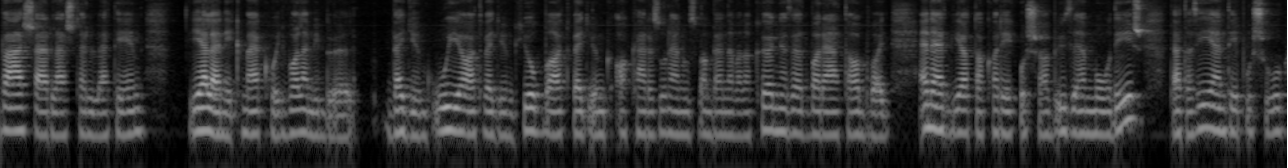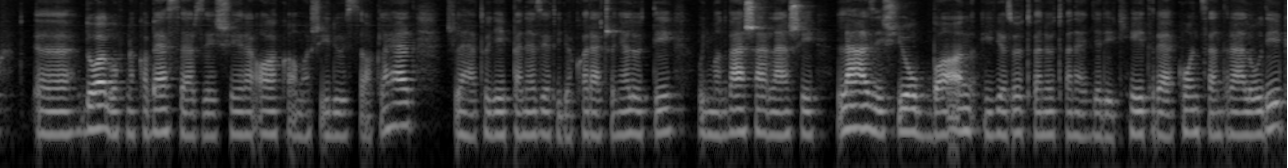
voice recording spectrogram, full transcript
vásárlás területén jelenik meg, hogy valamiből vegyünk újat, vegyünk jobbat, vegyünk akár az Uránuszban benne van a környezetbarátabb, vagy energiatakarékosabb üzemmód is, tehát az ilyen típusú dolgoknak a beszerzésére alkalmas időszak lehet, és lehet, hogy éppen ezért így a karácsony előtti úgymond vásárlási láz is jobban így az 50-51. hétre koncentrálódik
